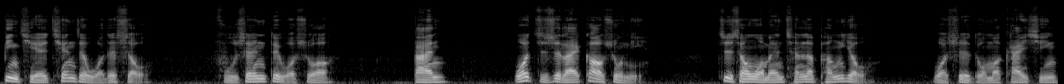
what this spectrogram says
并且牵着我的手，俯身对我说。”班，我只是来告诉你，自从我们成了朋友，我是多么开心。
